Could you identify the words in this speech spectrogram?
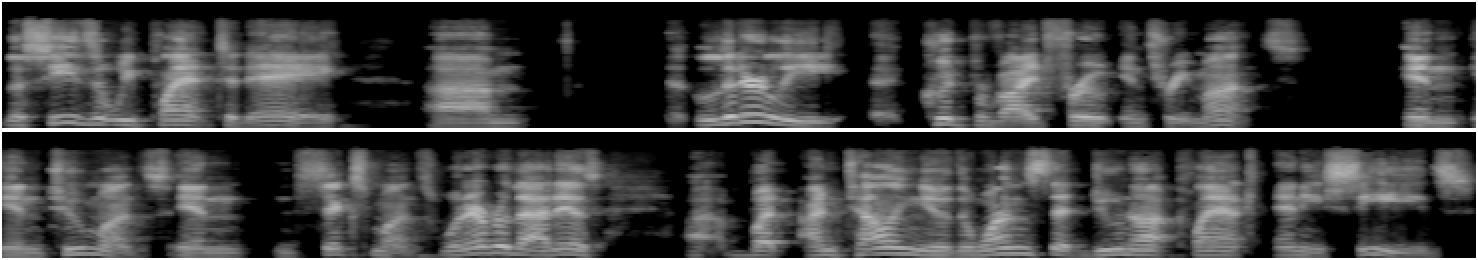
the seeds that we plant today um, literally uh, could provide fruit in three months, in, in two months, in six months, whatever that is. Uh, but I'm telling you, the ones that do not plant any seeds,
